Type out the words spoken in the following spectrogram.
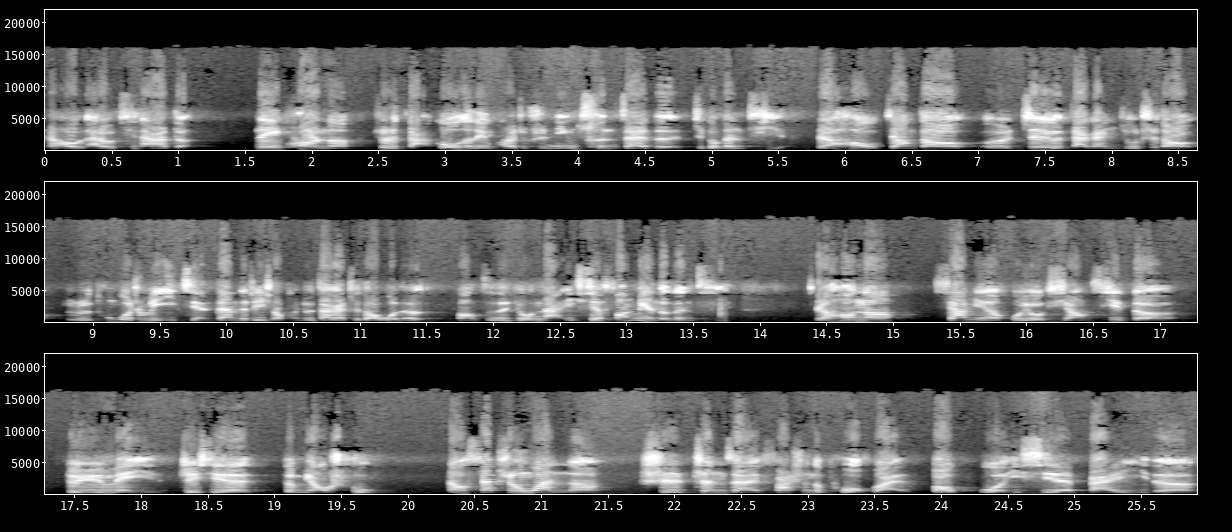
然后还有其他的。那一块呢，就是打勾的那块，就是您存在的这个问题。然后讲到呃，这个大概你就知道，就是通过这么一简单的这一小块，就大概知道我的房子有哪一些方面的问题。然后呢，下面会有详细的对于每这些的描述。然后 Section One 呢，是正在发生的破坏，包括一些白蚁的，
